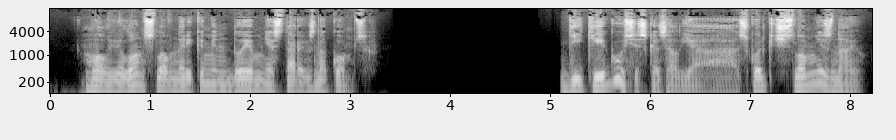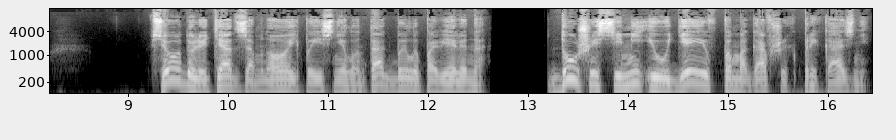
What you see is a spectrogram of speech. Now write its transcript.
— молвил он, словно рекомендуя мне старых знакомцев. «Дикие гуси», — сказал я, — «а сколько числом не знаю». «Всюду летят за мной», — пояснил он, — «так было повелено. Души семи иудеев, помогавших при казни.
